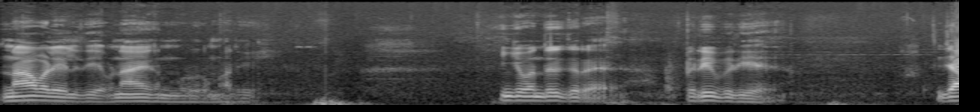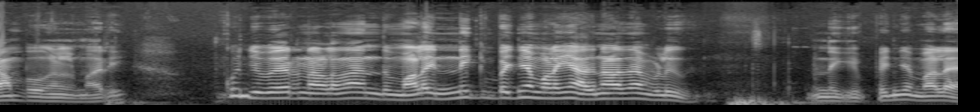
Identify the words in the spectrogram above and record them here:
நாவல் எழுதிய விநாயகன் முருகன் மாதிரி இங்கே வந்திருக்கிற பெரிய பெரிய ஜாம்பவங்கள் மாதிரி கொஞ்சம் பேருனால தான் இந்த மழை இன்றைக்கி பெஞ்ச மழையும் அதனால தான் விழுகுது இன்றைக்கி பெஞ்ச மழை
